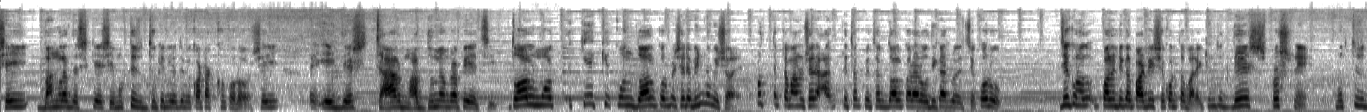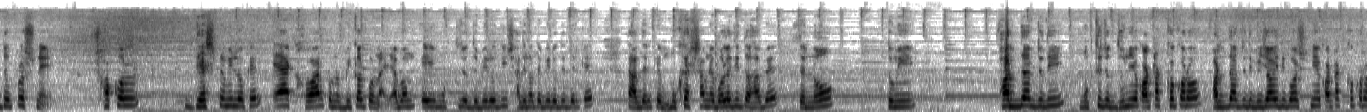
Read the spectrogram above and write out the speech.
সেই বাংলাদেশকে, সেই মুক্তিযুদ্ধকে নিয়ে তুমি কটাক্ষ করো, সেই, এই দেশ যার মাধ্যমে আমরা পেয়েছি দল মত কে কে কোন দল করবে সেটা ভিন্ন বিষয়। প্রত্যেকটা মানুষের পৃথক পৃথক দল করার অধিকার রয়েছে, করুক। যে কোনো পলিটিক্যাল পার্টি সে করতে পারে, কিন্তু দেশ প্রশ্নে, মুক্তিযুদ্ধ প্রশ্নে, সকল দেশপ্রেমী লোকের এক হওয়ার কোনো বিকল্প নাই এবং এই মুক্তিযুদ্ধ বিরোধী, স্বাধীনতা বিরোধীদেরকে তাদেরকে মুখের সামনে বলে দিতে হবে যে নো তুমি ফর্দার যদি মুক্তিযুদ্ধ নিয়ে কটাক্ষ করো ফর্দার যদি বিজয় দিবস নিয়ে কটাক্ষ করো,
